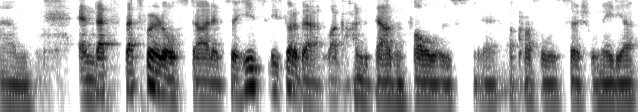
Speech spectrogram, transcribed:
um, and that's that's where it all started. So he's he's got about like hundred thousand followers, you know, across all his social media,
